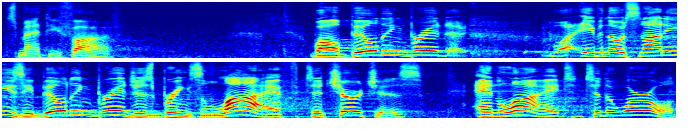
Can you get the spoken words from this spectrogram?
It's Matthew 5. While building bridge, even though it's not easy, building bridges brings life to churches and light to the world.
